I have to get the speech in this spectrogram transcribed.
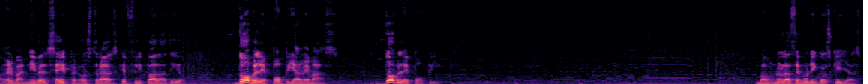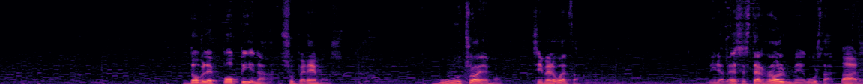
A ver, va nivel 6, pero ostras, qué flipada, tío. Doble Poppy, además. Doble Poppy. Vamos, no le hacemos ni cosquillas. Doble Poppy. Nada, superemos. Mucho emo. Sin vergüenza. Mira, ¿ves? Este rol me gusta. Vale.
